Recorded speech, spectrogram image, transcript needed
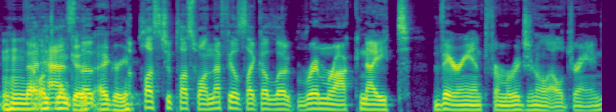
Mhm, that, That one's been good. the- I agree. The plus two plus one that feels like a Rimrock Knight variant from original Eldraine.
